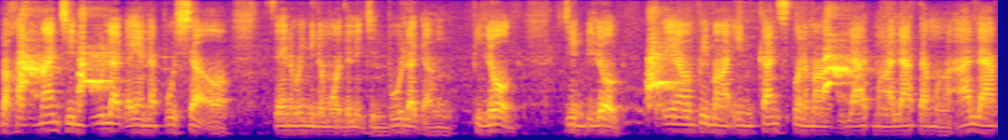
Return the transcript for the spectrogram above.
Baka naman, Jean Bulag. Ayan na po siya, oh. So, ayan naman minomodel ni Jean Bulag, ang pilog. Jean Bilog. So, ayan naman po yung mga incans po ng mga bilat, mga latang, mga alak.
